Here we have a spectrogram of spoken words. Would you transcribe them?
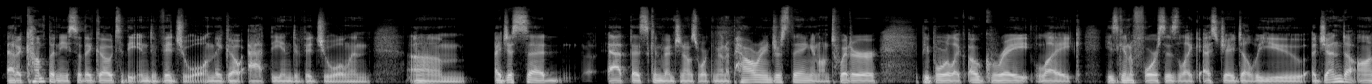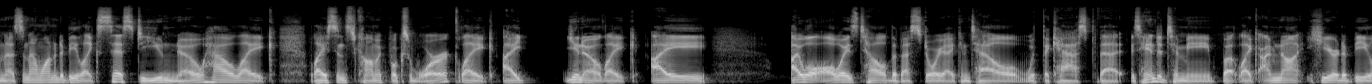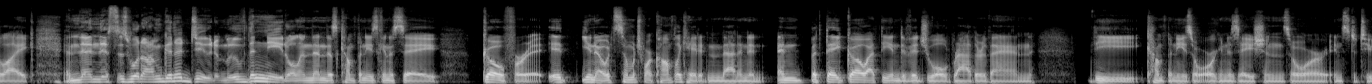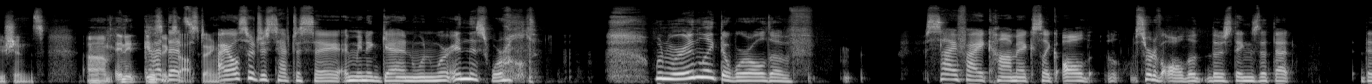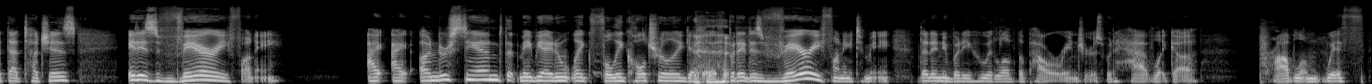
at a company. So they go to the individual and they go at the individual. And um, i just said at this convention i was working on a power rangers thing and on twitter people were like oh great like he's to force his like sjw agenda on us. And i wanted to be like sis do you know how like licensed comic books work? Like i you know like i I will always tell the best story I can tell with the cast that is handed to me, but like I'm not here to be like, and then this is what I'm gonna do to move the needle, and then this company's gonna say, go for it. It you know, it's so much more complicated than that, and it, and but they go at the individual rather than the companies or organizations or institutions, um, and it is God, that's- exhausting. I also just have to say, I mean, again, when we're in this world, when we're in like the world of sci-fi comics, like all sort of all the, those things that that that that touches, it is very funny. I, I understand that maybe I don't like fully culturally get it, but it is very funny to me that anybody who would love the Power Rangers would have like a problem with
